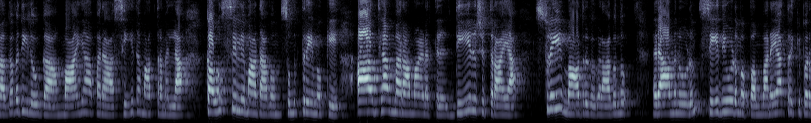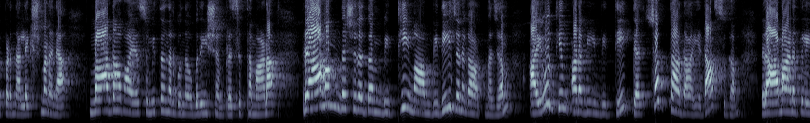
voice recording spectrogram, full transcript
ഭഗവതി ലോക മായാപര സീത മാത്രമല്ല കൗസല്യമാതാവും സുമിത്രയുമൊക്കെ ആധ്യാത്മ രാമായണത്തിൽ ധീരചിത്രായ സ്ത്രീ മാതൃകകളാകുന്നു. രാമനോടും സീതയോടുമൊപ്പം വനയാത്രയ്ക്ക് പുറപ്പെടുന്ന ലക്ഷ്മണന് മാതാവായ സുമിത്ര നൽകുന്ന ഉപദേശം പ്രസിദ്ധമാണ്. രാമം ദശരഥം വിധി മാം വിധീജനകാത്മജം അയോധ്യം അടവിയും വിദ്യ ഗച്ഛബ്ദാദായതാ സുഖം. രാമായണത്തിലെ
